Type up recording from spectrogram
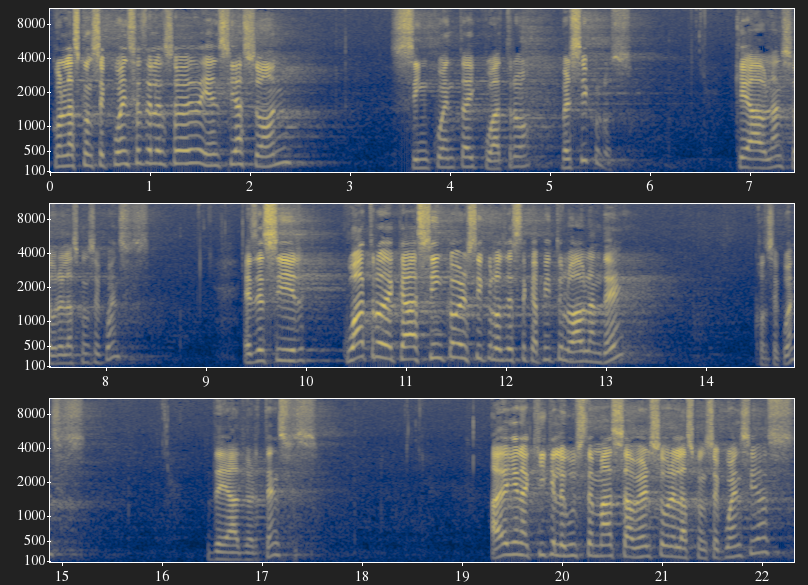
con las consecuencias de la desobediencia, son 54 versículos que hablan sobre las consecuencias. Es decir, cuatro de cada cinco versículos de este capítulo hablan de consecuencias, de advertencias. ¿Hay alguien aquí que le guste más saber sobre las consecuencias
